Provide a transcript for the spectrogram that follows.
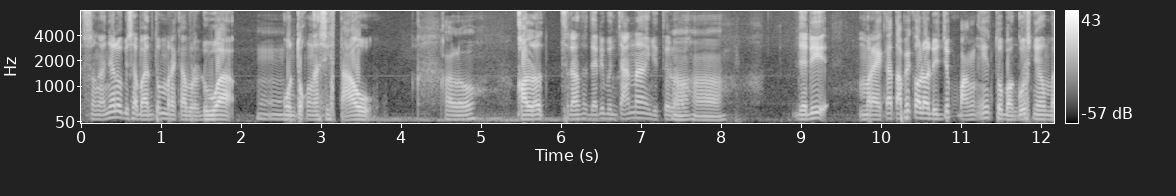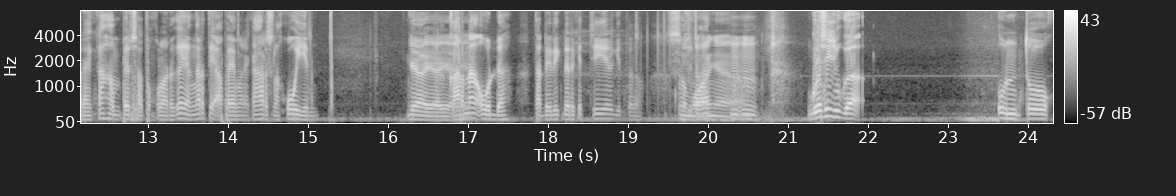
seenggaknya lu bisa bantu mereka berdua Mm-mm. untuk ngasih tahu. Kalau? Kalau sedang terjadi bencana gitu loh. Aha. jadi mereka tapi kalau di Jepang itu bagusnya mereka hampir satu keluarga yang ngerti apa yang mereka harus lakuin ya ya ya karena udah terdidik dari kecil gitu loh. Semuanya. gue sih juga untuk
